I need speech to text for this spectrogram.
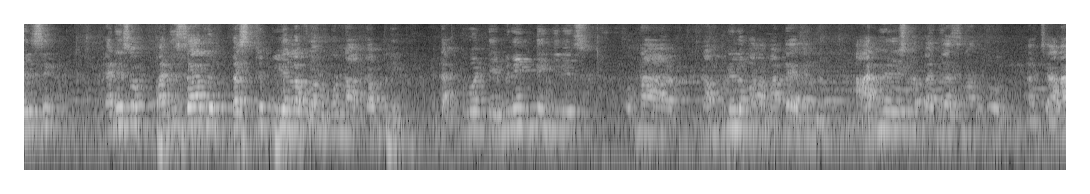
తెలిసి కనీసం పదిసార్లు బెస్ట్ పిఎల్ఎఫ్ అనుకున్న కంపెనీ అంటే అటువంటి ఎమినెంట్ ఇంజనీర్స్ ఉన్న కంపెనీలో మనం అంటే ఆర్గనైజేషన్లో పనిచేస్తున్నందుకు నాకు చాలా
